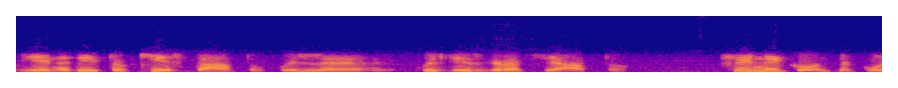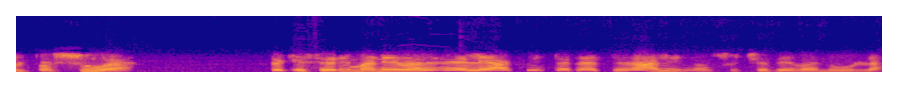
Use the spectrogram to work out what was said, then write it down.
viene detto chi è stato quel, quel disgraziato? Fin dei conti è colpa sua, perché se rimaneva nelle acque internazionali non succedeva nulla.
